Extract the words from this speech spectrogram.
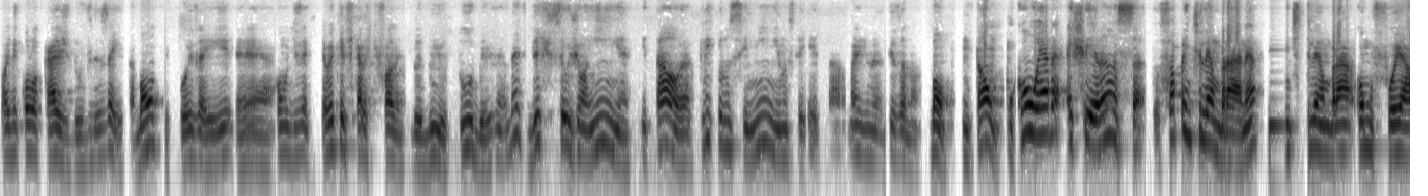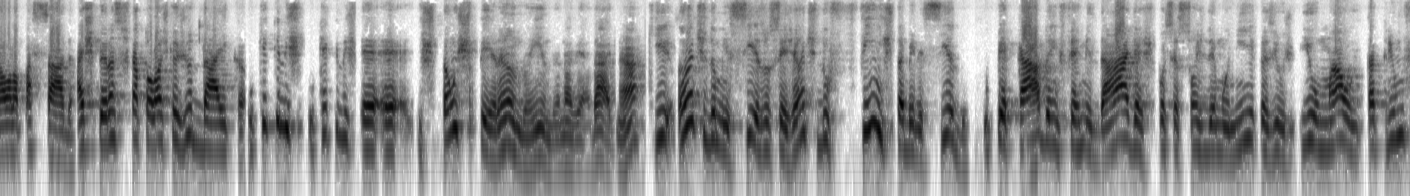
Podem colocar as dúvidas aí, tá bom? Depois aí, é, como dizem, eu vejo aqueles caras que falam do, do YouTube, né? deixa o seu joinha e tal, é, clica no sininho, não sei o que e tal, mas não precisa não. Bom, então, qual era a esperança, só para a gente lembrar, né? A gente lembrar como foi a aula passada, a esperança escatológica judaica. O que que eles, o que que eles é, é, estão esperando ainda, na verdade, né? Que antes do Messias, ou seja, antes do fim estabelecido, o pecado, a enfermidade, as possessões demoníacas e o, e o mal está triunf,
